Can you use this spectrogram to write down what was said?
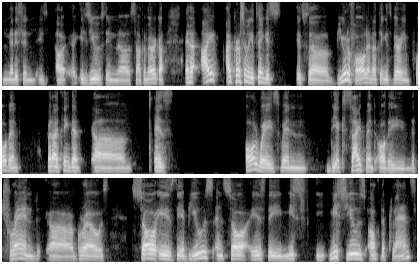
medicine is uh, is used in South America, and I I personally think it's it's beautiful and I think it's very important, but I think that um, as always when the excitement or the the trend grows, so is the abuse and so is the mis- misuse of the plants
